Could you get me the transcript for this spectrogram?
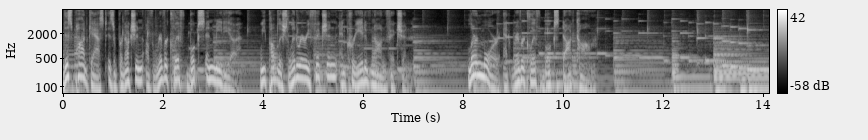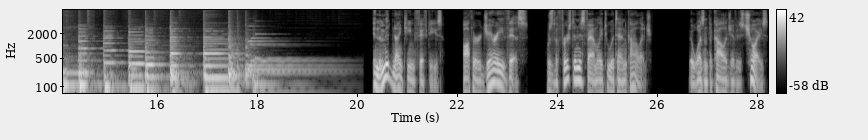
This podcast is a production of Rivercliff Books and Media. We publish literary fiction and creative nonfiction. Learn more at rivercliffbooks.com. In the mid 1950s, author Jerry Vis was the first in his family to attend college. It wasn't the college of his choice,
